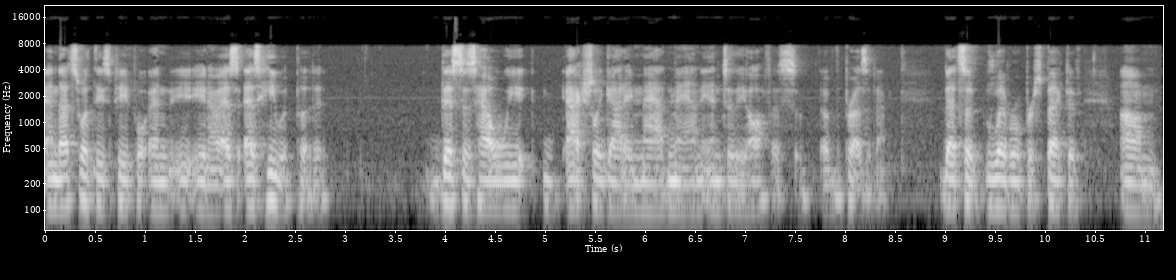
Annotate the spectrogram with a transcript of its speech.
and that's what these people and you know, as as he would put it, this is how we actually got a madman into the office of, the president. That's a liberal perspective, um,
